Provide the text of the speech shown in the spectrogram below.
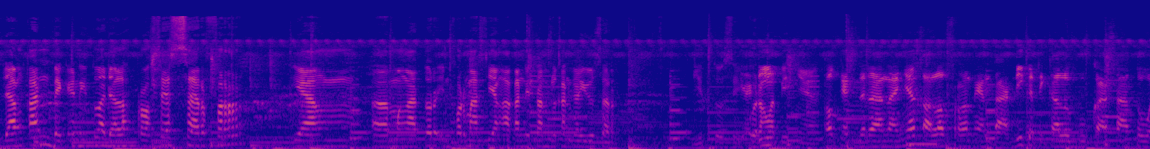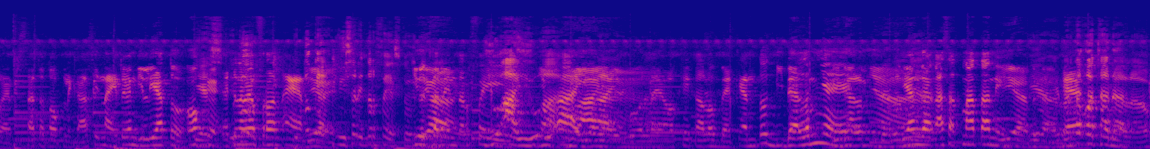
Sedangkan back end itu adalah proses server yang uh, mengatur informasi yang akan ditampilkan ke user gitu sih Jadi- kurang lebihnya Oke, sederhananya kalau front end tadi ketika lu buka satu website atau aplikasi, nah itu yang dilihat tuh. Oke. Yes, itu namanya front end. Itu Iya, kayak user interface kalau User Iya. interface. UI, UI. UI, UI. boleh. Oke, kalau back end tuh di dalamnya Di ya. dalamnya. Yang nggak kasat mata nih. Iya, Iya, benar. ibaratnya kaca dalam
